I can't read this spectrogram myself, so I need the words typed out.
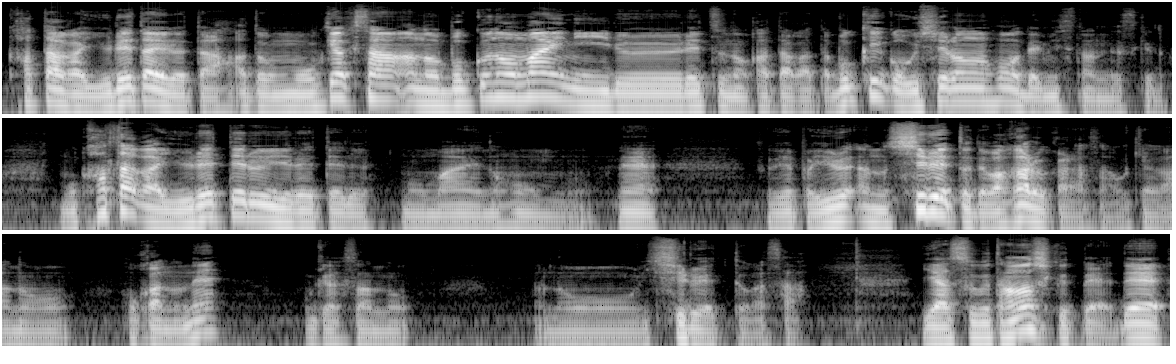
肩が揺れた揺れた。あともうお客さん、あの、僕の前にいる列の方々、僕結構後ろの方で見てたんですけど、もう肩が揺れてる揺れてる。もう前の方もね。やっぱ揺れ、あの、シルエットでわかるからさ、お客、あの、他のね、お客さんの、あのシルエットがさ。いや、すごい楽しくて。で、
